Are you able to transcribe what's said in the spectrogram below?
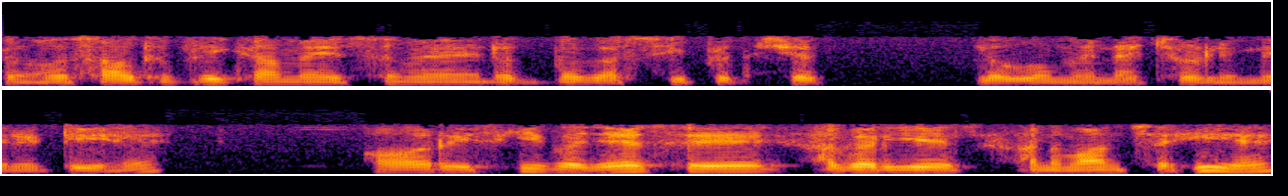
तो साउथ अफ्रीका में इस समय लगभग 80 प्रतिशत लोगों में नेचुरल इम्यूनिटी है और इसकी वजह से अगर ये अनुमान सही है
